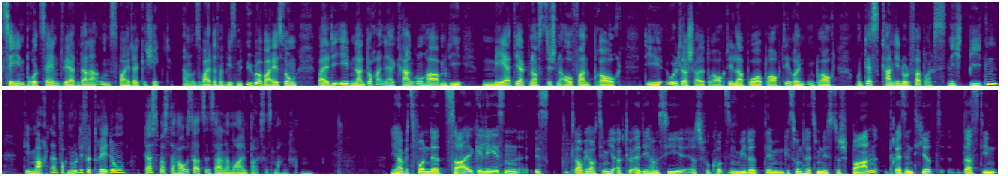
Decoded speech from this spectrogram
10 Prozent werden dann an uns weitergeschickt, an uns weiterverwiesen mit Überweisung, weil die eben dann doch eine Erkrankung haben, die mehr diagnostischen Aufwand braucht, die Ultraschall braucht, die Labor braucht, die Röntgen braucht. Und das kann die Notfallpraxis nicht bieten. Die macht einfach nur die Vertretung, das, was der Hausarzt in seiner normalen Praxis machen kann. Ich habe jetzt von der Zahl gelesen, ist, glaube ich, auch ziemlich aktuell. Die haben Sie erst vor kurzem wieder dem Gesundheitsminister Spahn präsentiert, dass die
